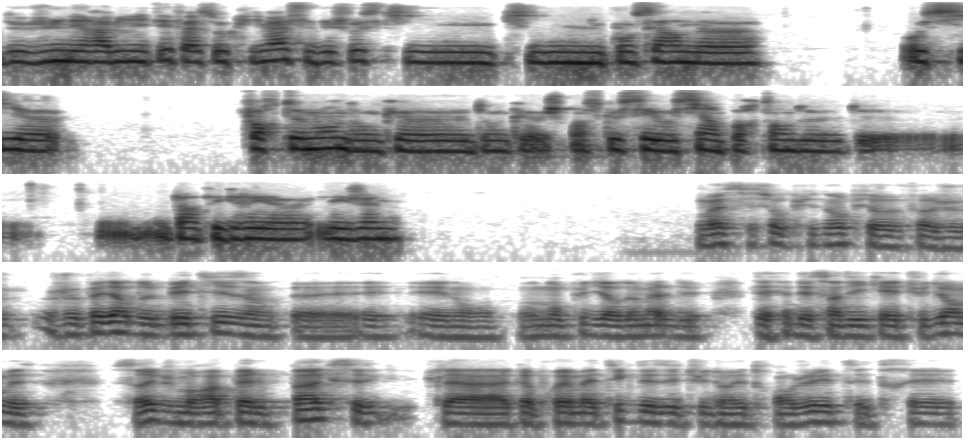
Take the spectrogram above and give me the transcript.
de vulnérabilité face au climat, c'est des choses qui, qui nous concernent aussi fortement. Donc, donc je pense que c'est aussi important d'intégrer de, les jeunes. Ouais, c'est sûr. Puis non, puis, enfin, je ne veux pas dire de bêtises hein, et, non, non plus dire de mal des, syndicats étudiants, mais c'est vrai que je me rappelle pas que, c'est, que, la, problématique des étudiants étrangers était très,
